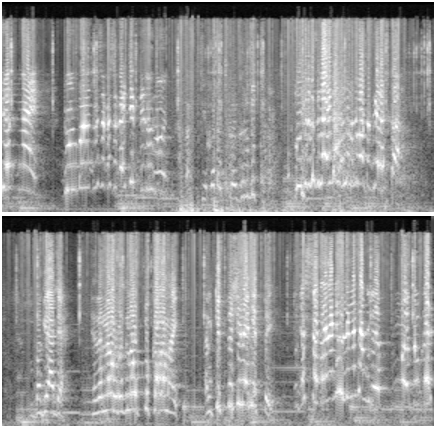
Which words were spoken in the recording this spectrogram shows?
देत नाही. घेऊन पडत नाही सगळं सगळी चिठ्ठी धरून? तिकडं तिकडं घरी दूध. तू तिथे तुला इथं हलवून वाटत गेलास का? बघ द्या. ह्याचं नावडच नाव तू करा माहिती आणि किती शिवाय देत ते. तुझ्या सगळ्यांना ठेवलेलं चांगलं. मग तू कर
